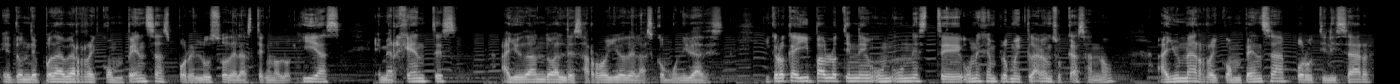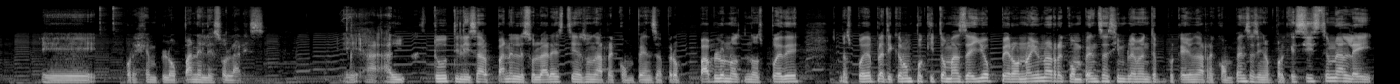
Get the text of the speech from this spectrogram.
eh, donde puede haber recompensas por el uso de las tecnologías emergentes ayudando al desarrollo de las comunidades. Y creo que ahí Pablo tiene un, este, un ejemplo muy claro en su casa no hay una recompensa por utilizar eh, por ejemplo paneles solares. Eh, al tú utilizar paneles solares tienes una recompensa, pero Pablo nos, nos, puede, nos puede platicar un poquito más de ello, pero no hay una recompensa simplemente porque hay una recompensa, sino porque existe una ley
